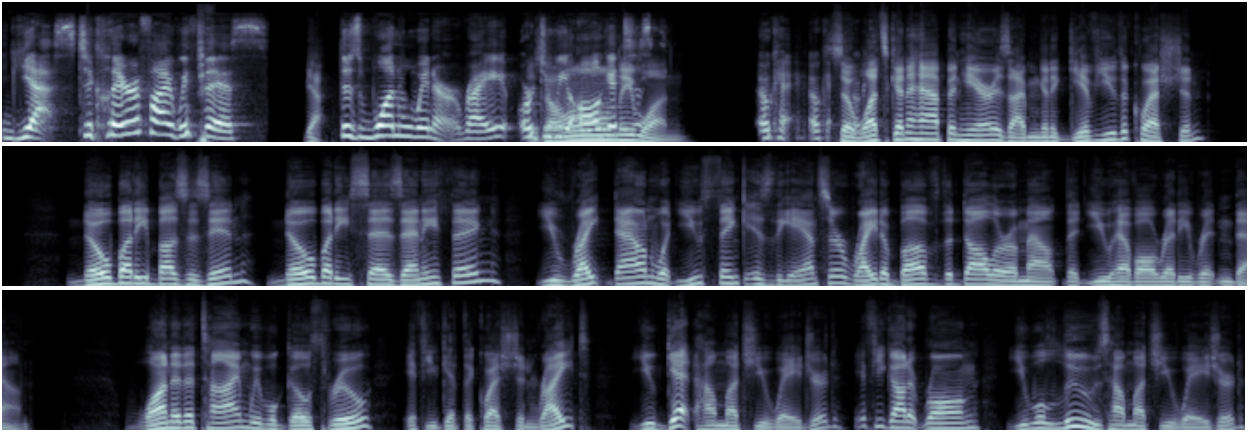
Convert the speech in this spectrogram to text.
Yes. To clarify with this. Yeah. There's one winner, right? Or There's do we all get only to? one. Okay. Okay. So okay. what's going to happen here is I'm going to give you the question. Nobody buzzes in. Nobody says anything. You write down what you think is the answer right above the dollar amount that you have already written down. One at a time, we will go through. If you get the question right, you get how much you wagered. If you got it wrong, you will lose how much you wagered.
